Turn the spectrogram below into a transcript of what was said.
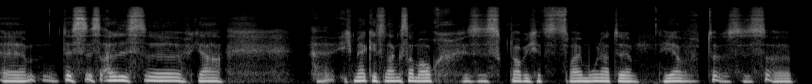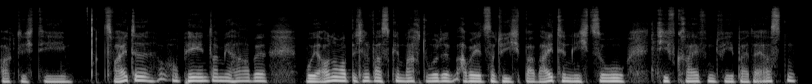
Ähm, das ist alles, äh, ja, äh, ich merke jetzt langsam auch, es ist, glaube ich, jetzt zwei Monate her, das ist äh, praktisch die zweite OP hinter mir habe, wo ja auch noch mal ein bisschen was gemacht wurde, aber jetzt natürlich bei weitem nicht so tiefgreifend wie bei der ersten.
